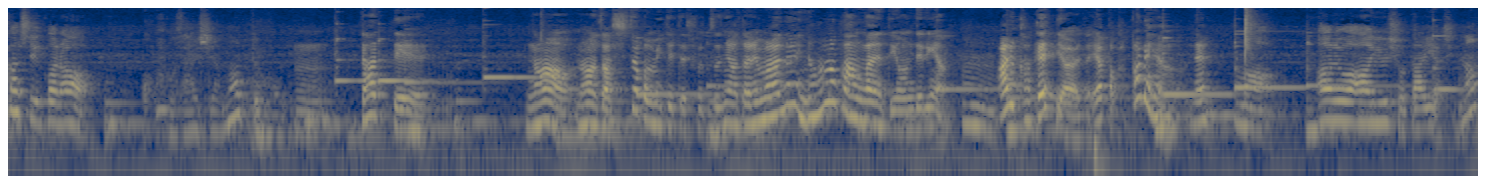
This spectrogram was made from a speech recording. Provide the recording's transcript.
難しいから国語大事やなって思う。う。んだってなあなあ雑誌とか見てて普通に当たり前のよう。に何も考えて読んでるやんう。んあれ書けって言われたらやっぱ書かれへんもんねまああれはああいう。書体やしな、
